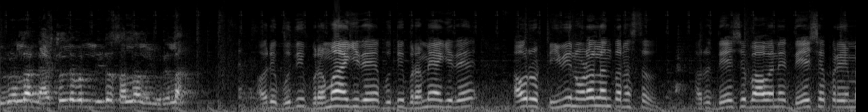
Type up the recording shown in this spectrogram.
ಇವರೆಲ್ಲ ನ್ಯಾಷನಲ್ ಲೆವೆಲ್ ಲೀಡರ್ಸ್ ಅಲ್ಲಲ್ಲ ಇವರೆಲ್ಲ? ಅವ್ರಿಗೆ ಬುದ್ಧಿ ಭ್ರಮ ಆಗಿದೆ, ಬುದ್ಧಿ ಭ್ರಮೆ ಆಗಿದೆ. ಅವರು ಟಿ ವಿ ನೋಡಲ್ಲ ಅಂತ ಅನಿಸ್ತದೆ. ಅವರು ದೇಶ ಭಾವನೆ, ದೇಶ ಪ್ರೇಮ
